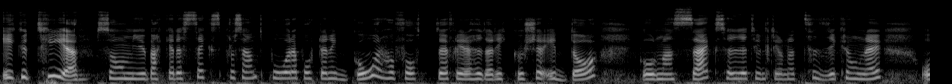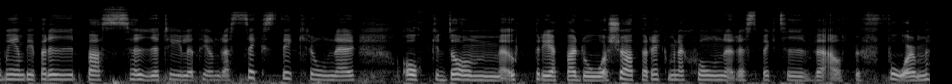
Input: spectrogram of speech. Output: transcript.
EQT som ju backade 6% på rapporten igår har fått flera höjda riktkurser idag. Goldman Sachs höjer till 310 kronor och BNP Paribas höjer till 360 kronor och de upprepar då köprekommendation respektive outperform.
